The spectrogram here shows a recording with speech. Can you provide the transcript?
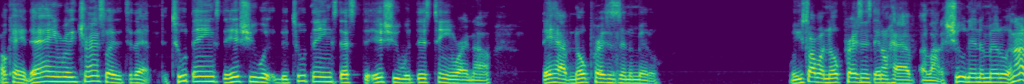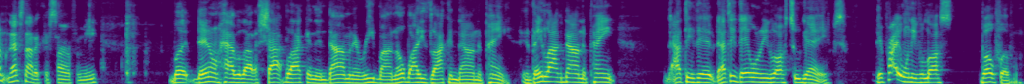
Okay, that ain't really translated to that. The two things, the issue with the two things that's the issue with this team right now, they have no presence in the middle. When you talk about no presence, they don't have a lot of shooting in the middle, and I'm, that's not a concern for me. But they don't have a lot of shot blocking and dominant rebound. Nobody's locking down the paint. If they lock down the paint, I think they I think they only lost two games. They probably won't even lost both of them.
